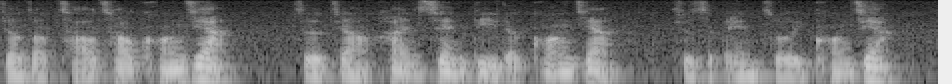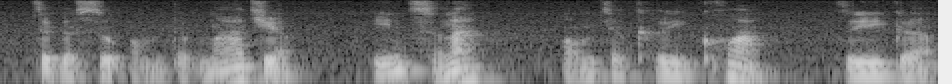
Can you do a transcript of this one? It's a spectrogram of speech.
叫做曹操框架，这叫汉献帝的框架，就是 Android 框架，这个是我们的 module，因此呢，我们就可以跨这一个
